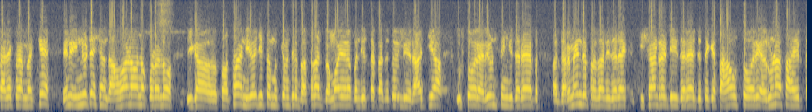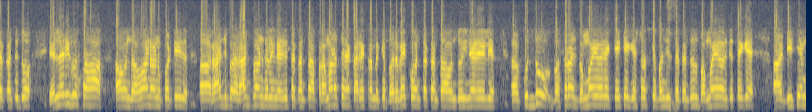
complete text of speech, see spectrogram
ಕಾರ್ಯಕ್ರಮಕ್ಕೆ ಏನು ಇನ್ವಿಟೇಷನ್ ಆಹ್ವಾನವನ್ನು ಕೊಡಲು ಈಗ ಸ್ವತಃ ನಿಯೋಜಿತ ಮುಖ್ಯಮಂತ್ರಿ ಬಸವರಾಜ ಬೊಮ್ಮಾಯಿಯವರ ಬಂದಿರತಕ್ಕಂಥದ್ದು. ಇಲ್ಲಿ ರಾಜ್ಯ ಉಸ್ತುವಾರಿ ಅರುಣ್ ಸಿಂಗ್ ಇದ್ದಾರೆ ಧರ್ಮೇಂದ್ರ ಪ್ರಧಾನ್ ಇದ್ದಾರೆ ಕಿಶಾನ್ ರೆಡ್ಡಿ ಇದ್ದಾರೆ ಜೊತೆಗೆ ಸಹ ಉಸ್ತುವಾರಿ ಅರುಣ ಸಹ ಇರ್ತಕ್ಕಂಥದ್ದು. ಎಲ್ಲರಿಗೂ ಸಹ ಆ ಒಂದು ಆಹ್ವಾನವನ್ನು ಕೊಟ್ಟಿ ರಾಜ ರಾಜ್ ರಾಜಭವನದಲ್ಲಿ ನಡೆಯತಕ್ಕಂಥ ಪ್ರಮಾಣಚನ ಕಾರ್ಯಕ್ರಮಕ್ಕೆ ಬರಬೇಕು ಅಂತಕ್ಕಂಥ ಒಂದು ಹಿನ್ನೆಲೆಯಲ್ಲಿ ಖುದ್ದು ಬಸವರಾಜ ಬೊಮ್ಮಾಯಿಯವರೇ ಕೆ ಕೆ ಗೆಸ್ಟ್ ಹೌಸ್ಗೆ ಬಂದಿರತಕ್ಕಂಥದ್ದು. ಬೊಮ್ಮಾಯಿಯವರ ಜೊತೆಗೆ D C M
